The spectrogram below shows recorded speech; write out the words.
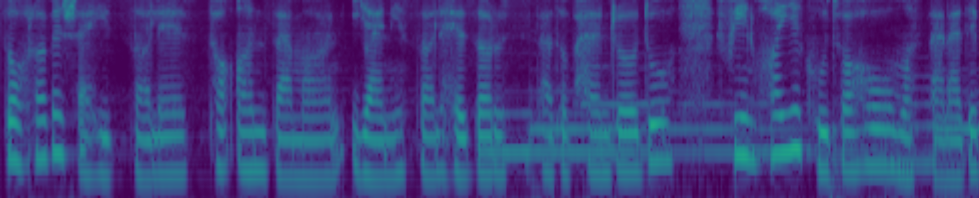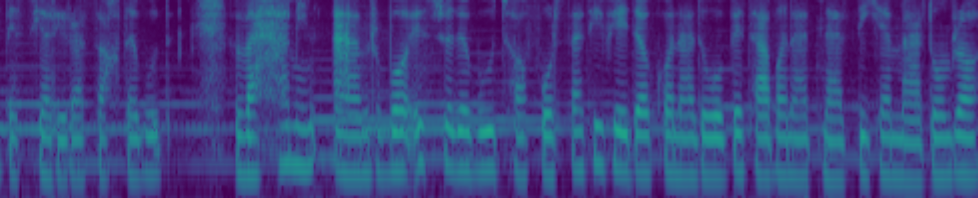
سهراب شهید سالس تا آن زمان یعنی سال 1352 فیلم های کوتاه و مستند بسیاری را ساخته بود و همین امر باعث شده بود تا فرصتی پیدا کند و بتواند نزدیک مردم را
